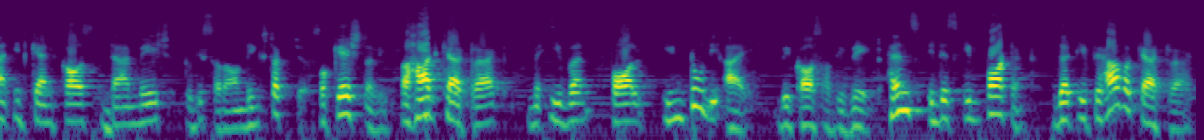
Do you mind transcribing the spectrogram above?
and it can cause damage to the surrounding structures. Occasionally, a hard cataract may even fall into the eye because of the weight. Hence, it is important that if you have a cataract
